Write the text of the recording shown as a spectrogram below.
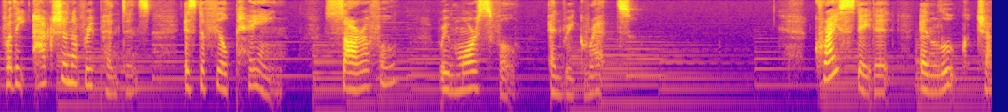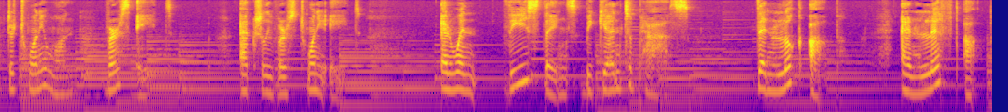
For the action of repentance is to feel pain, sorrowful, remorseful, and regret. Christ stated in Luke chapter 21, verse 8, actually, verse 28, and when these things begin to pass, then look up and lift up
